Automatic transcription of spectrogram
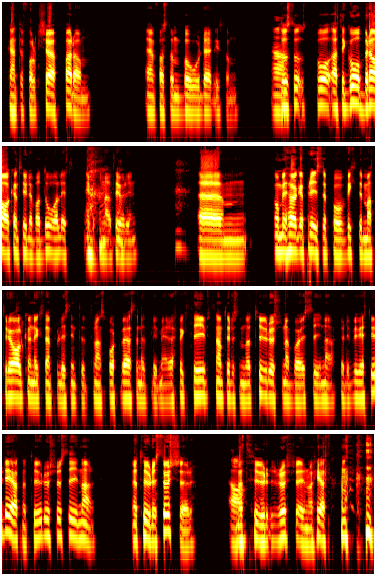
så kan inte folk köpa dem, även fast de borde. Liksom. Ja. Så, så, så, att det går bra kan tydligen vara dåligt, enligt den här teorin. um, och med höga priser på viktigt material kunde exempelvis inte transportväsendet bli mer effektivt, samtidigt som naturresurserna börjar sina. För det, vi vet ju det, att naturresurser sinar. Naturresurser, Ja. naturresurser är något helt annat.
